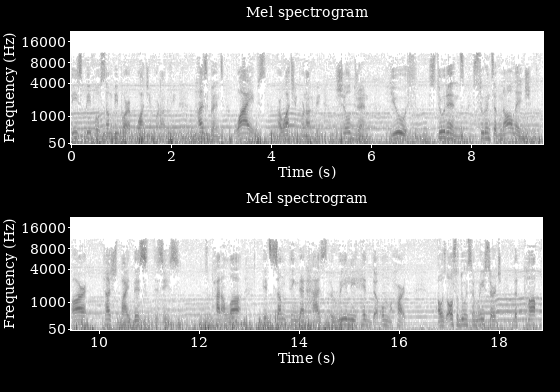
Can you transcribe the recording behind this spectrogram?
These people, some people are watching pornography. Husbands, wives are watching pornography. Children, youth, students, students of knowledge are touched by this disease. Subhanallah, it's something that has really hit the ummah heart. I was also doing some research. The top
